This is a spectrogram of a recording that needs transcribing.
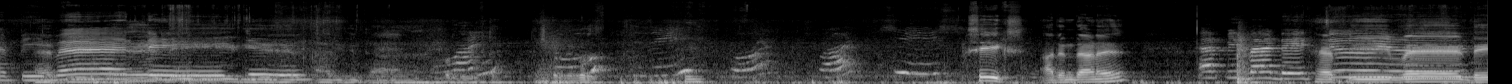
happy birthday to six അതെന്താണ്? Happy birthday happy birthday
